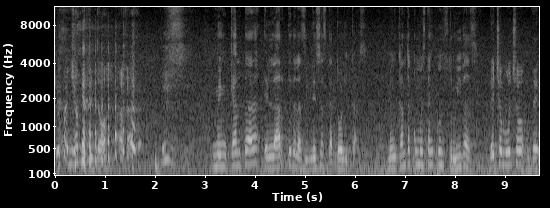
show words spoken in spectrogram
¿Qué pañó. Me encanta el arte de las iglesias católicas. Me encanta cómo están construidas. De hecho, mucho, de-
